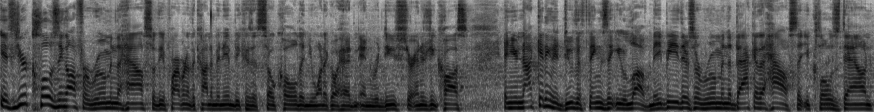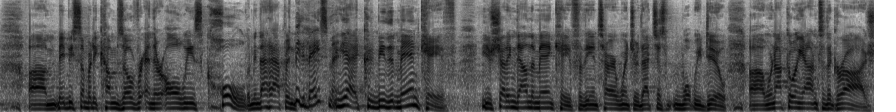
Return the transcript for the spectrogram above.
If you're closing off a room in the house or the apartment or the condominium because it's so cold and you want to go ahead and reduce your energy costs, and you're not getting to do the things that you love. Maybe there's a room in the back of the house that you close down. Um, maybe somebody comes over and they're always cold. I mean, that happened. It could be the basement. Yeah, it could be the man cave. You're shutting down the man cave for the entire winter. That's just what we do. Uh, we're not going out into the garage.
